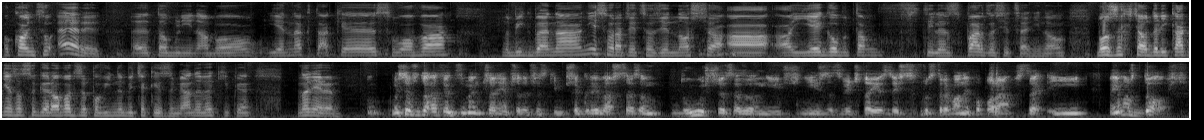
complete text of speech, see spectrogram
o końcu ery e, Tomlina, bo jednak takie słowa Big Bena nie są raczej codziennością, a, a jego tam Steelers bardzo się ceni, no. Może chciał delikatnie zasugerować, że powinny być jakieś zmiany w ekipie. No nie wiem. Myślę, że to efekt zmęczenia przede wszystkim. Przegrywasz sezon, dłuższy sezon niż, niż zazwyczaj, jesteś sfrustrowany po porażce i no i masz dość.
